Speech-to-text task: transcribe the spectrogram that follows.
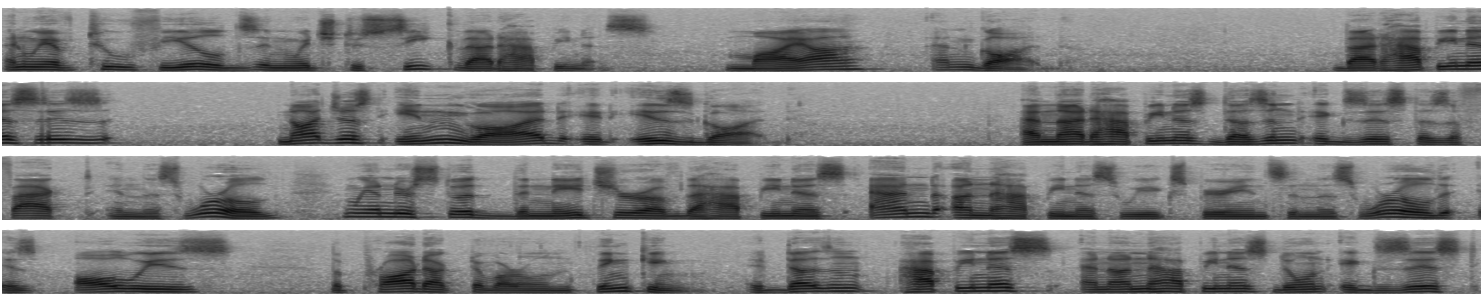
And we have two fields in which to seek that happiness Maya and God. That happiness is not just in God, it is God. And that happiness doesn't exist as a fact in this world. We understood the nature of the happiness and unhappiness we experience in this world is always the product of our own thinking. It doesn't, happiness and unhappiness don't exist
